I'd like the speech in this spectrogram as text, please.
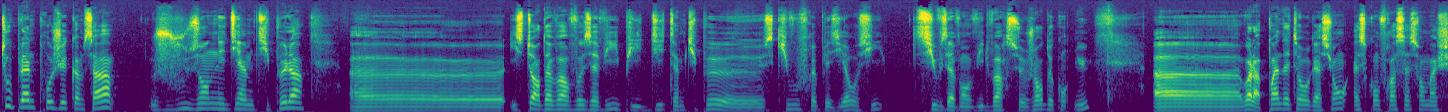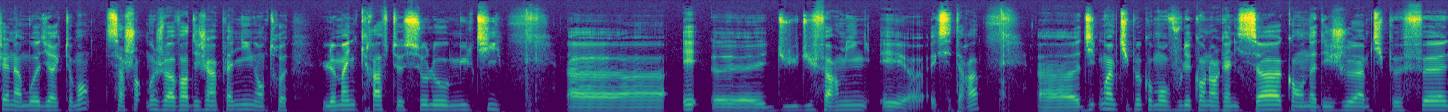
tout plein de projets comme ça. Je vous en ai dit un petit peu là. histoire d'avoir vos avis, puis dites un petit peu ce qui vous ferait plaisir aussi, si vous avez envie de voir ce genre de contenu. Euh, voilà, point d'interrogation. Est-ce qu'on fera ça sur ma chaîne à moi directement? Sachant que moi je vais avoir déjà un planning entre le Minecraft solo multi euh, et euh, du, farming et etc. Dites-moi un petit peu comment vous voulez qu'on organise ça, quand on a des jeux un petit peu fun.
